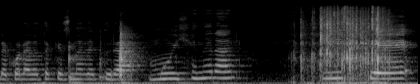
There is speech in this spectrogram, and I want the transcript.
Recordándote que es una lectura muy general y que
